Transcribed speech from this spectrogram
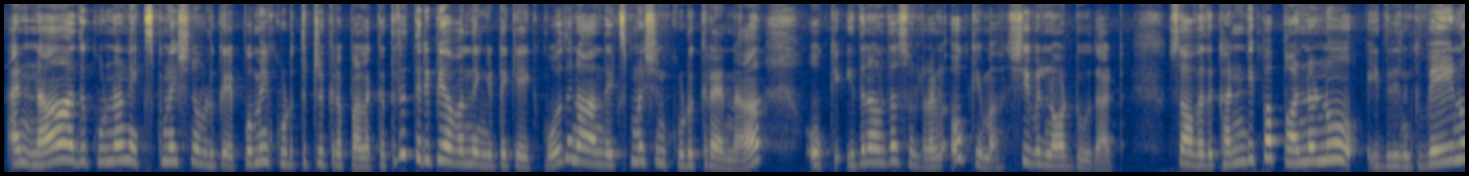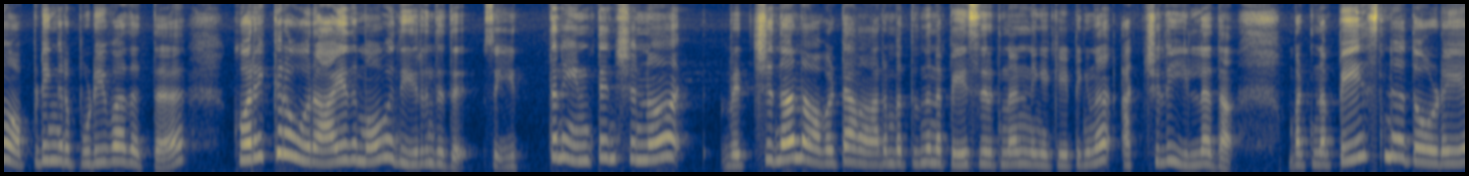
அண்ட் நான் அதுக்கு உண்டான எக்ஸ்ப்ளனேஷன் அவளுக்கு எப்போவுமே கொடுத்துட்ருக்கிற பழக்கத்தில் திருப்பி அவள் வந்து எங்கிட்ட கேட்கும்போது நான் அந்த எக்ஸ்ப்ளனேஷன் கொடுக்குறேன்னா ஓகே இதனால தான் சொல்கிறாங்க ஓகேம்மா she will not do that so அவள் அது கண்டிப்பாக பண்ணணும். இது எனக்கு வேணும் அப்படிங்கிற புடிவாதத்தை குறைக்கிற ஒரு ஆயுதமாகவும் அது இருந்தது. ஸோ இத்தனை இன்டென்ஷனாக வச்சு தான் நான் அவட்ட ஆரம்பத்துலேருந்து நான் பேசியிருக்கேனான்னு நீங்கள் கேட்டிங்கன்னா ஆக்சுவலி இல்லை தான் பட் நான் பேசினதோடைய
